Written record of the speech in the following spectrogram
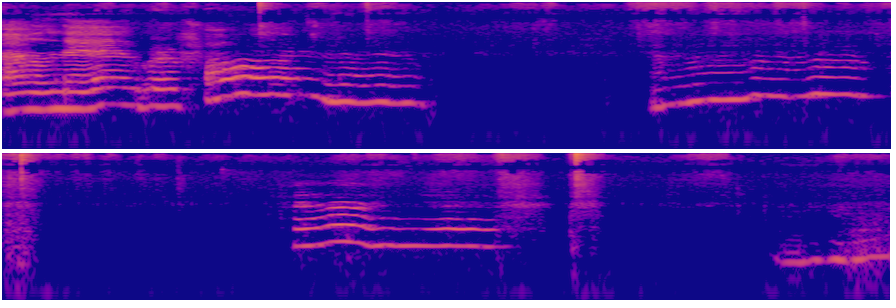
I'll never fall in love. Mm -hmm. oh, yeah. mm -hmm.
